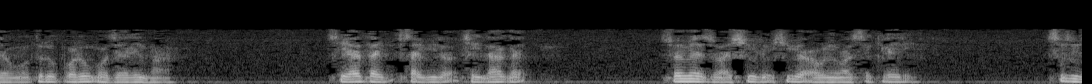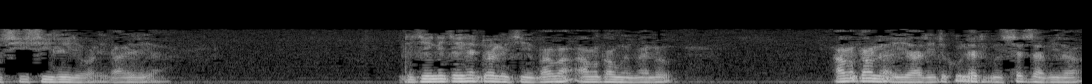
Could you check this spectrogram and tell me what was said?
ယုံကိုသူတို့ပေါ်တော့ပေါ်စေလေးမှာဆရာတိုက်စိုက်ပြီးတော့ချိန်သားက ဆွေးမဲ့စွာရှုလို့ရှိရအောင်လို့စိတ်ကလေးတွေစွစွစီစီလေးတွေပါလေဒါလေးတွေကဒီချိန်ဒီချိန်နဲ့တွဲလို့ရှိရင်ဘာမှအာမကောင်းဝင်မယ်လို့အာမကောင်းတဲ့အရာတွေတစ်ခုနဲ့တစ်ခုဆက်ဆက်ပြီးတော့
